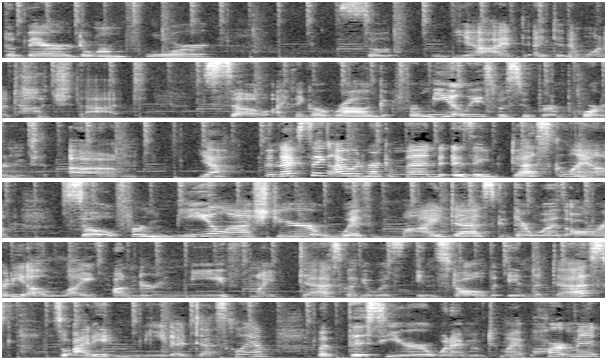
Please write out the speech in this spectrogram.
the bare dorm floor. So yeah, I, I didn't want to touch that. So I think a rug, for me at least, was super important. Um, yeah. The next thing I would recommend is a desk lamp. So for me last year with my desk, there was already a light underneath my desk, like it was installed in the desk. So I didn't need a desk lamp. But this year when I moved to my apartment,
